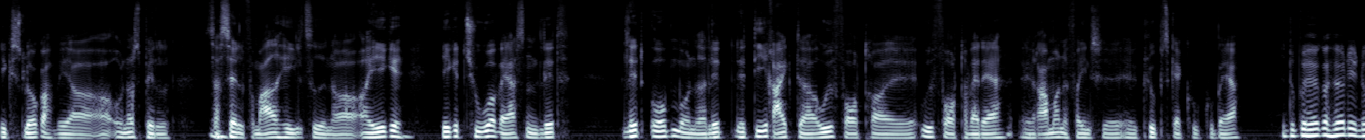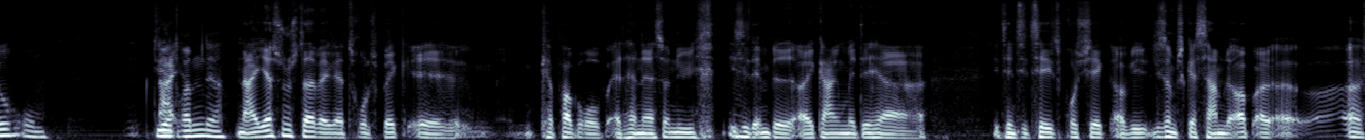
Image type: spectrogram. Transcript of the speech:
ikke slukker ved at, at underspille sig mm. selv for meget hele tiden, og, og ikke, ikke ture være sådan lidt, lidt åbenmundet og lidt, lidt direkte og udfordre, øh, udfordre, hvad det er, øh, rammerne for ens øh, klub skal kunne, kunne bære. Men du behøver ikke at høre det nu, om de nej, her drømme der. Nej, jeg synes stadigvæk, at Troels Bæk øh, kan påberåbe, at han er så ny i sit embede og er i gang med det her identitetsprojekt, og vi ligesom skal samle op og, og, og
